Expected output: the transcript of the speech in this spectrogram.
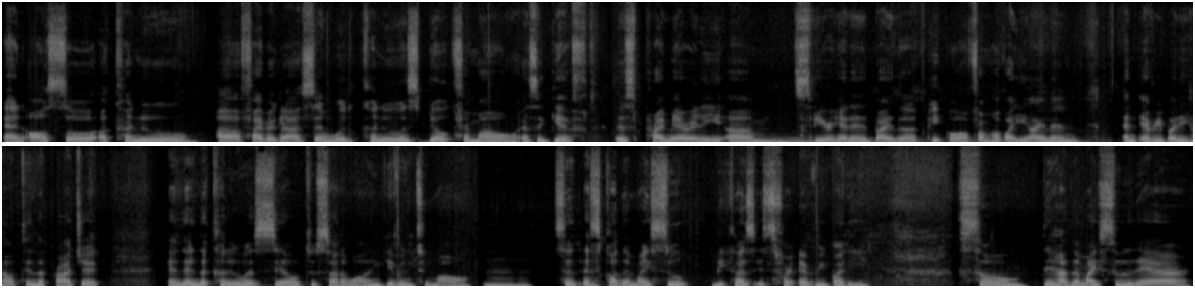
and also a canoe, uh, fiberglass and wood canoe was built for Mau as a gift. It's primarily um, spearheaded by the people from Hawaii Island, and everybody helped in the project. And then the canoe was sailed to Satawal and given to Mau. So it's called the Maisu because it's for everybody. So they have the Maisu there.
